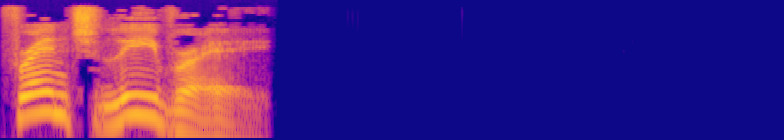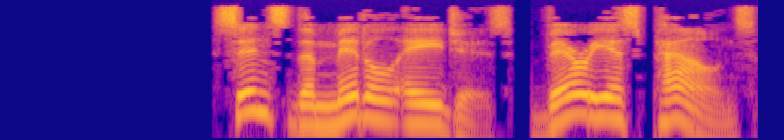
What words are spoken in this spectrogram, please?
French livre Since the Middle Ages, various pounds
